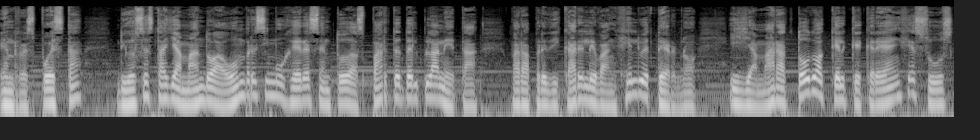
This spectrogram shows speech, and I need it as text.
En respuesta, Dios está llamando a hombres y mujeres en todas partes del planeta para predicar el Evangelio eterno y llamar a todo aquel que crea en Jesús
